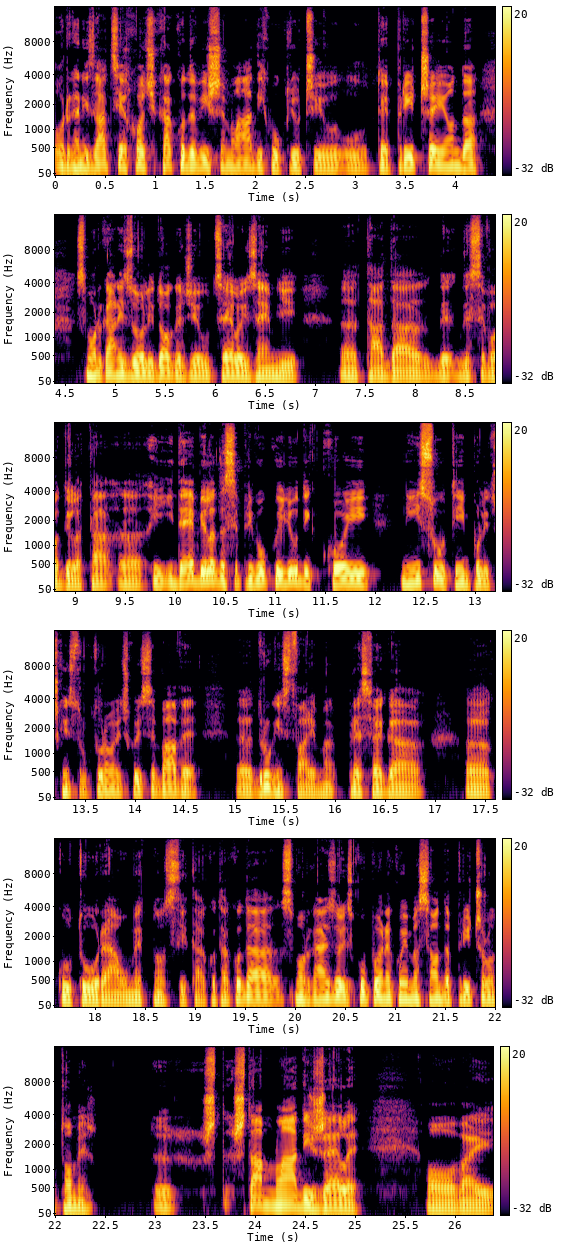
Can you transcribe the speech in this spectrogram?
organizacija hoće kako da više mladih uključi u, u te priče i onda smo organizovali događaje u celoj zemlji E, tada gde, gde se vodila ta uh, ideja je bila da se privuku i ljudi koji nisu u tim političkim strukturama, već koji se bave uh, drugim stvarima, pre svega kultura, umetnost i tako. Tako da smo organizovali skupove na kojima se onda pričalo o tome šta, šta mladi žele ovaj,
